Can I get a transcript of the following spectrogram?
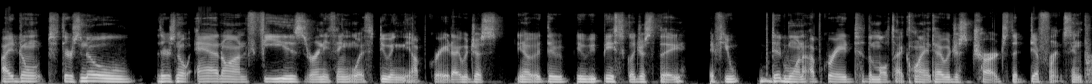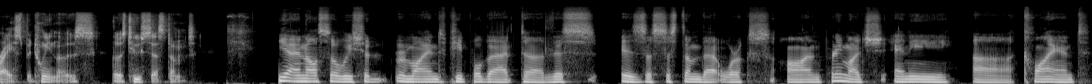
I don't. There's no there's no add-on fees or anything with doing the upgrade. I would just you know it basically just the if you did want to upgrade to the multi-client, I would just charge the difference in price between those those two systems. Yeah, and also we should remind people that uh, this is a system that works on pretty much any uh, client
